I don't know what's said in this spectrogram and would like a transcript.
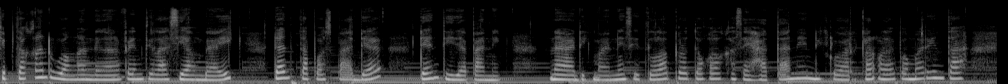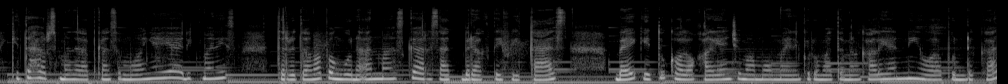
Ciptakan ruangan dengan ventilasi yang baik dan tetap waspada dan tidak panik. Nah, adik manis itulah protokol kesehatan yang dikeluarkan oleh pemerintah. Kita harus menerapkan semuanya ya adik manis, terutama penggunaan masker saat beraktivitas. Baik itu kalau kalian cuma mau main ke rumah teman kalian nih walaupun dekat,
